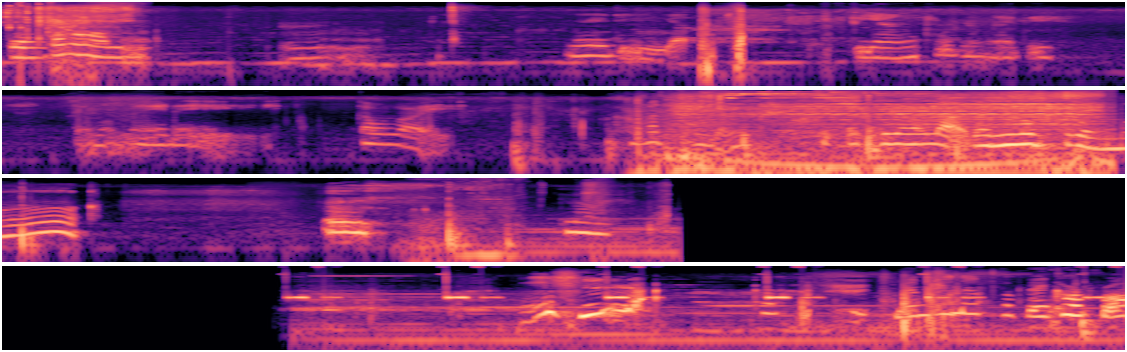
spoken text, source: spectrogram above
เสียงก็ทำไม่ดีอะเสียงพูดยังไงดีแต่มันไม่ได้เท่าไหร่ เขาก็เถียงไปที่เราหละตอนนี้เราป่วยมากอืมหน่อยอีเหี้ยฉันไม่ได้เป็นคอฟอ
